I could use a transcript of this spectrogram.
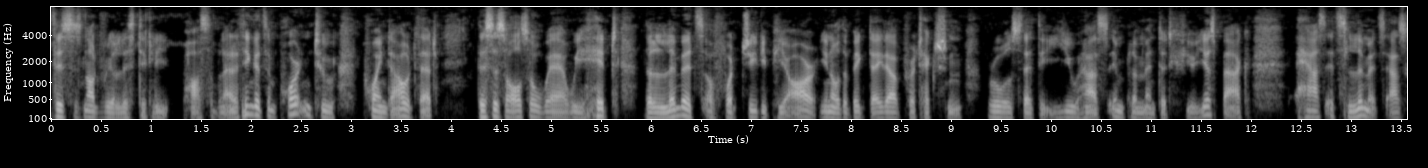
this is not realistically possible. And I think it's important to point out that this is also where we hit the limits of what GDPR, you know, the big data protection rules that the EU has implemented a few years back, has its limits. As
